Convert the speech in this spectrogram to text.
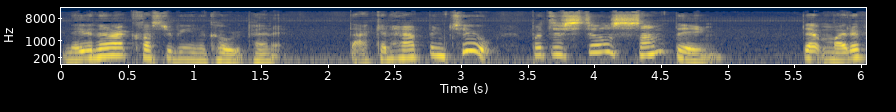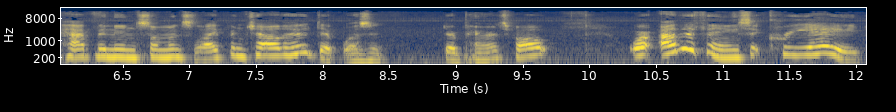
maybe they're not cluster being a codependent. That can happen too. But there's still something that might have happened in someone's life in childhood that wasn't their parents' fault, or other things that create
